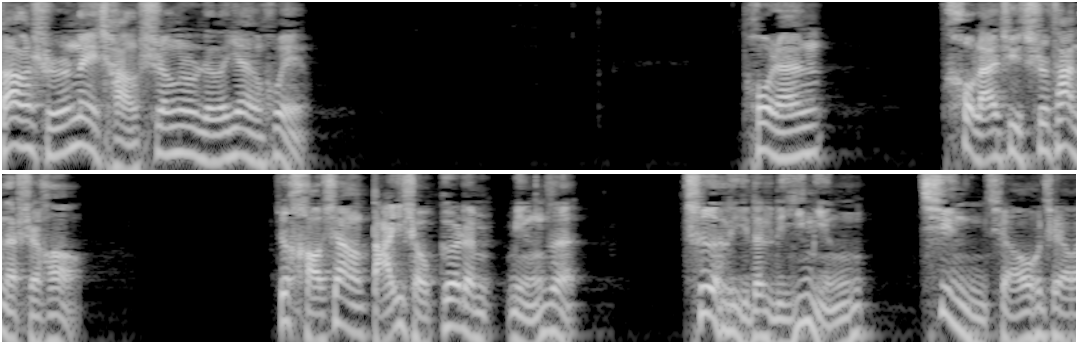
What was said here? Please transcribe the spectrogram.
当时那场生日的宴会，突然，后来去吃饭的时候，就好像打一首歌的名字：“这里的黎明静悄悄。”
